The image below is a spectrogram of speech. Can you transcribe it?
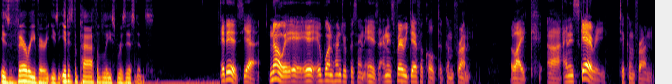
is very very easy. It is the path of least resistance. It is, yeah. No, it it one hundred percent is, and it's very difficult to confront. Like, uh, and it's scary to confront.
